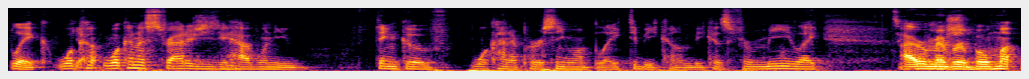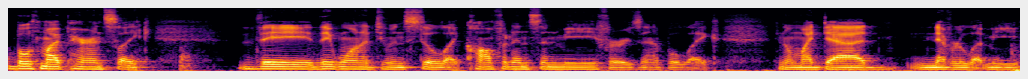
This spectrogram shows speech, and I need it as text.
Blake. What ki- what kind of strategies do you have when you think of what kind of person you want Blake to become? Because for me like I remember both my, both my parents like they they wanted to instill like confidence in me. For example like you know my dad never let me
